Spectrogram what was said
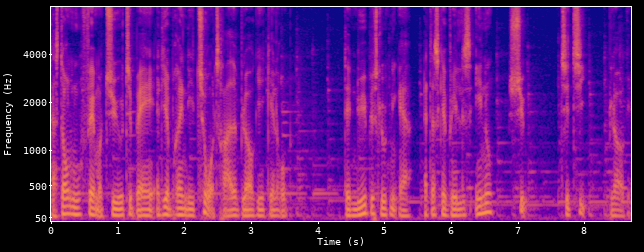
Der står nu 25 tilbage af de oprindelige 32 blokke i Gellerup. Den nye beslutning er, at der skal væltes endnu 7 til 10 blokke.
